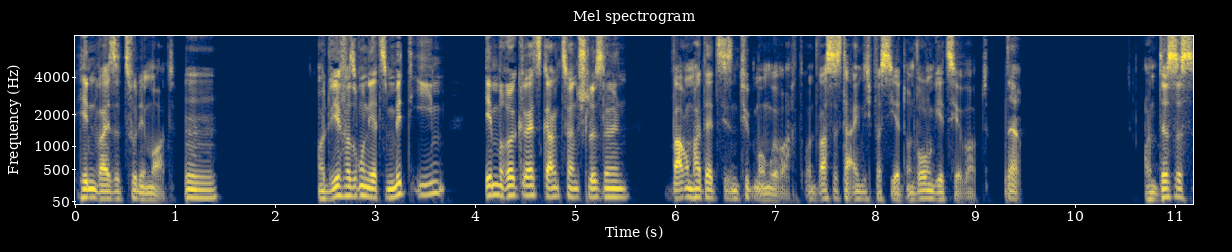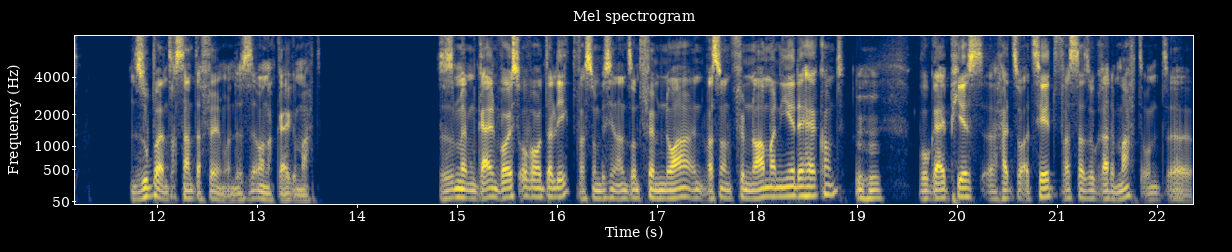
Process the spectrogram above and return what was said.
Hinweise zu dem Mord. Mhm. Und wir versuchen jetzt mit ihm im Rückwärtsgang zu entschlüsseln, warum hat er jetzt diesen Typen umgebracht und was ist da eigentlich passiert und worum geht's hier überhaupt. Ja. Und das ist ein super interessanter Film und das ist immer noch geil gemacht. Das ist mit einem geilen Voice-Over unterlegt, was so ein bisschen an so einen Film Noir, was so eine Film Noir-Manier daherkommt, Mhm. wo Guy Pierce äh, halt so erzählt, was er so gerade macht und äh,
